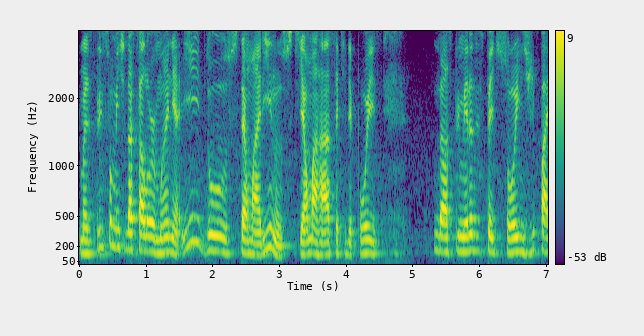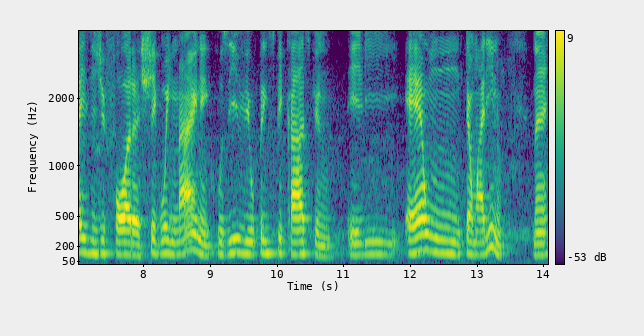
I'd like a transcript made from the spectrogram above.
mas principalmente da Calormania e dos Telmarinos, que é uma raça que depois nas primeiras expedições de países de fora chegou em Nárnia, inclusive o príncipe Caspian, ele é um Telmarino, né?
